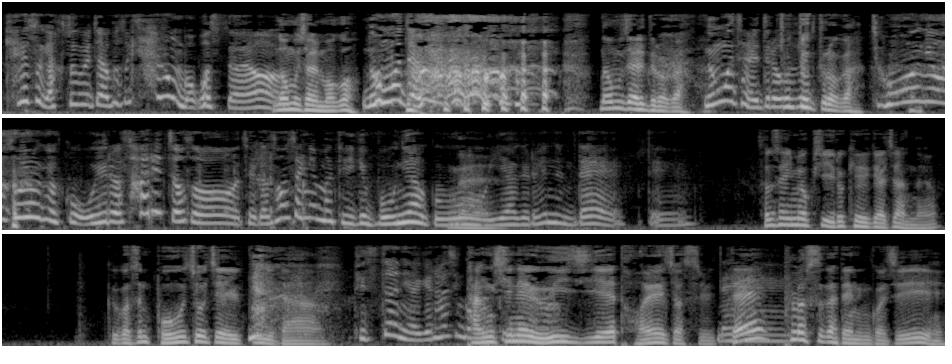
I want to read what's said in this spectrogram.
계속 약속을 잡아서 계속 먹었어요. 너무 잘 먹어. 너무 잘 너무 잘 들어가. 너무 잘 들어가서 쭉쭉 들어가. 전혀 소용이 없고 오히려 살이 쪄서 제가 선생님한테 이게 뭐냐고 네. 이야기를 했는데 네. 선생님이 혹시 이렇게 얘기하지 않나요? 그것은 보조제일 뿐이다. 비슷한 이야기를 하신 것 당신의 같아요. 의지에 더해졌을 네. 때 플러스가 되는 거지.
